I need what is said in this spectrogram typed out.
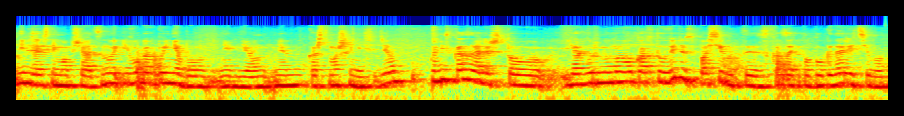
нельзя с ним общаться. Ну, его как бы и не было нигде, он, мне кажется, в машине сидел. Они сказали, что... Я говорю, ну мы его как-то увидим, спасибо ты сказать, поблагодарить его.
